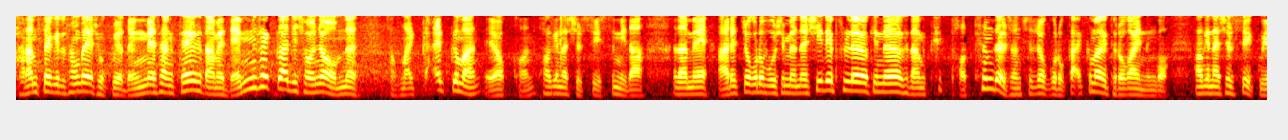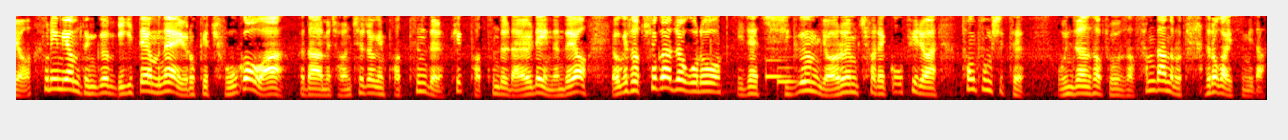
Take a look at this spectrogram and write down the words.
바람 쐬기도 상당히 좋고요. 냉매 상태, 그 다음에 냄새까지 전혀 없는 정말 깔끔한 에어컨 확인하실 수 있습니다. 그 다음에 아래쪽으로 보시면은 CD 플레이어 기능, 그 다음에 퀵 버튼들 전체적으로 깔끔하게 들어가 있는 거 확인하실 수 있고요. 프리미엄 등급이기 때문에 이렇게 조거와 그 다음에 전체적인 버튼들, 퀵 버튼들 나열되어 있는데요. 여기서 추가적으로 이제 지금 여름철에 꼭 필요한 통풍 시트, 운전석, 조수석 3단으로 다 들어가 있습니다.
